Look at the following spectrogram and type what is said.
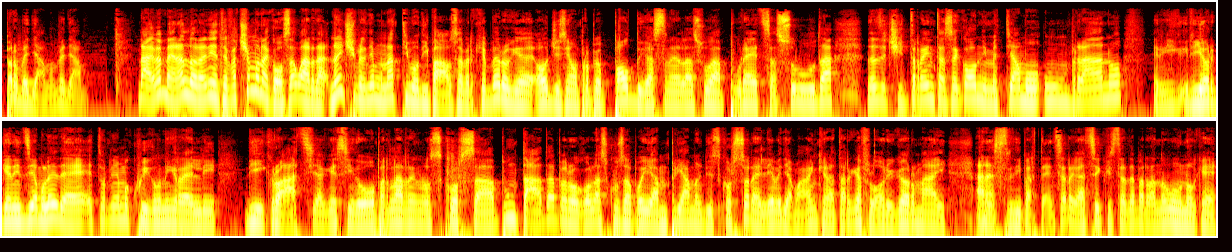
Però vediamo, vediamo. Dai, va bene, allora niente, facciamo una cosa. Guarda, noi ci prendiamo un attimo di pausa perché è vero che oggi siamo proprio podcast nella sua purezza assoluta. Dateci 30 secondi, mettiamo un brano, ri- riorganizziamo le idee e torniamo qui con i rally di Croazia. Che sì, dovevo parlarne nella scorsa puntata, però con la scusa poi ampliamo il discorso rally e vediamo anche la targa Florio che ormai ha nastri di partenza. Ragazzi, qui state parlando con uno che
